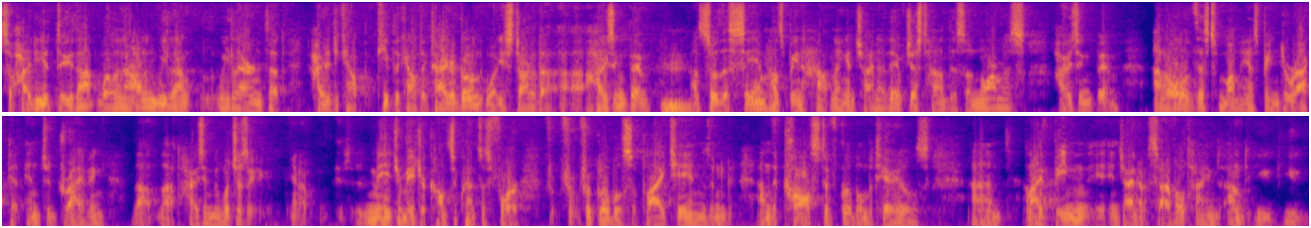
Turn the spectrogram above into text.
So how do you do that? Well, in Ireland, we learned we learned that how did you keep the Celtic Tiger going? Well, you started a, a housing boom, mm. and so the same has been happening in China. They've just had this enormous housing boom, and all of this money has been directed into driving that that housing boom, which is a you know major major consequences for for, for global supply chains and and the cost of global materials. Um, and I've been in China several times, and you you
